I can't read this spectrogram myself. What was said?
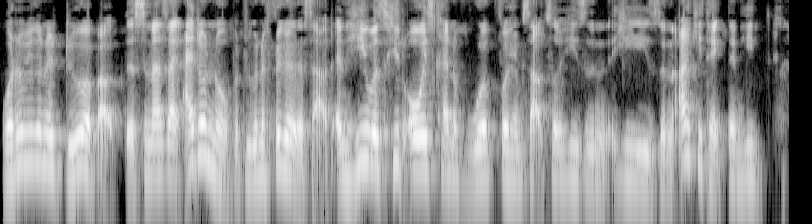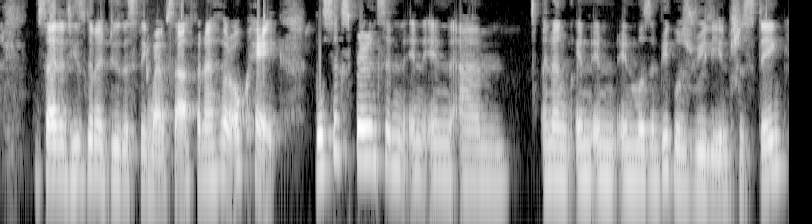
what are we going to do about this? And I was like, I don't know, but we're going to figure this out. And he was, he'd always kind of worked for himself. So he's an, he's an architect and he decided he's going to do this thing by himself. And I thought, okay, this experience in, in, in, um, in, in, in, in Mozambique was really interesting.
